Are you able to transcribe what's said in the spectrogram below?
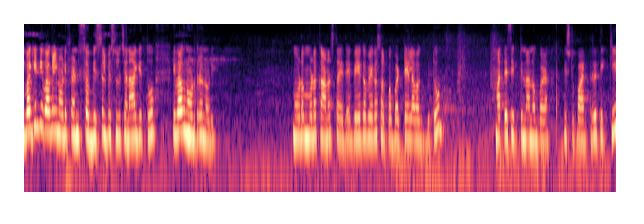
ಇವಾಗಿಂದ ಇವಾಗಲೇ ನೋಡಿ ಫ್ರೆಂಡ್ಸ್ ಬಿಸಿಲು ಬಿಸಿಲು ಚೆನ್ನಾಗಿತ್ತು. ಇವಾಗ ನೋಡಿದ್ರೆ ನೋಡಿ. ಮೋಡ ಮೋಡ ಕಾಣಿಸ್ತಾ ಇದೆ. ಬೇಗ ಬೇಗ ಸ್ವಲ್ಪ ಬಟ್ಟೆ ಎಲ್ಲ ಒಗ್ಬಿಟ್ಟು ಮತ್ತೆ ಸಿಗ್ತೀನಿ ನಾನು ಬ ಇಷ್ಟು ಪಾತ್ರೆ ತಿಕ್ಕಿ,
